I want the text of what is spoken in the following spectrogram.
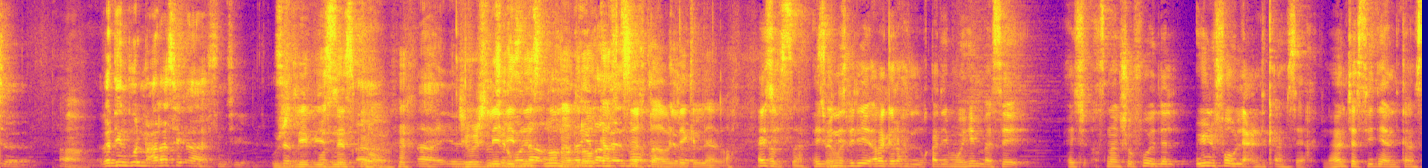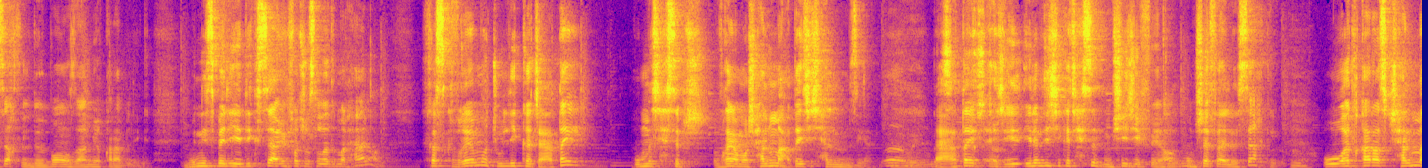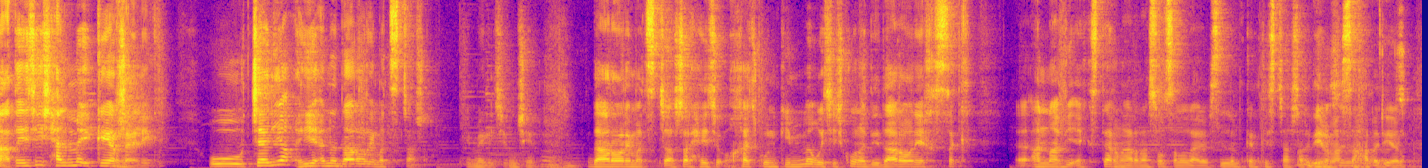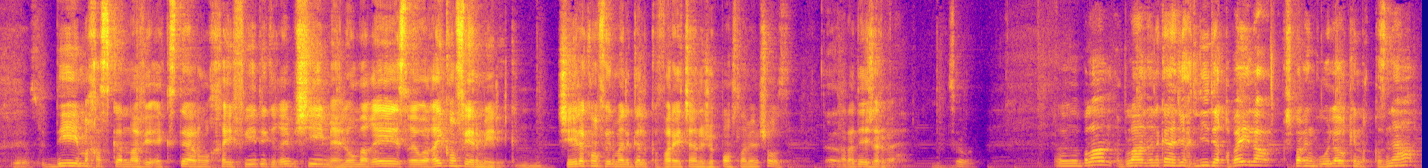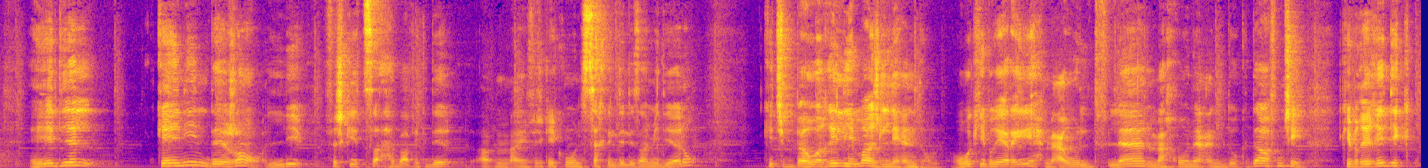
آه. غادي نقول مع راسي آه فهمتي. وجد les business آه جوج les business non نهضروا كارت certain من ديك اللعبه حيت بصح بالنسبة لي راه قال واحد القضية مهمه c'est حيت خصنا نشوفوا إلا on voit ولا عندك un cercle ها أنت سيدي عندك un cercle de bons amis قراب ليك. بالنسبة لي ديك الساعة on voit توصل لهاد المرحلة خاصك vraiment تولي كتعطي وما تحسبش. vraiment شحال ما عطيتي شحال من مزيان. عطيت حيت إلا بديتي كتحسب مشيتي فيها ومشى فيها le cercle. وغتلقى راسك شحال ما عطيتي شحال ما كيرجع لك والثانيه هي أن ضروري ما تستعشر كما قلتي فهمتيني؟ ضروري ما تستعشر حيت واخا تكون كيما بغيتي تكون هذه ضروري خصك un avis externe على الرسول صلى الله عليه وسلم كان كيستعشر ديما مع الصحابة ديالو. ديما خاصك un avis externe واخا يفيدك غير بشي معلومة غير صغيره غير confirmer لك. شي إلا confirmer لك قال لك frérot أنا je pense la même chose راه déjà ربح. أه، plan plan أنا كان عندي واحد l'idée قبيلة كنت باغي نقولها ولكن نقزناها هي ديال كاينين des gens اللي فاش كيتصاحب des مع فاش كيكون ال cercle ديال les amis ديالو كيتشبه هو غير l'image اللي عندهم. هو كيبغي يريح مع ولد فلان مع خونا عنده كذا فهمتي؟ كيبغي غير ديك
